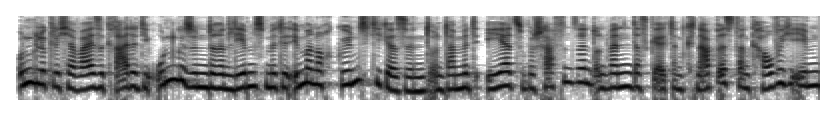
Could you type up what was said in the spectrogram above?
unglücklicherweise gerade die ungesünderen Lebensmittel immer noch günstiger sind und damit eher zu beschaffen sind. Und wenn das Geld dann knapp ist, dann kaufe ich eben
